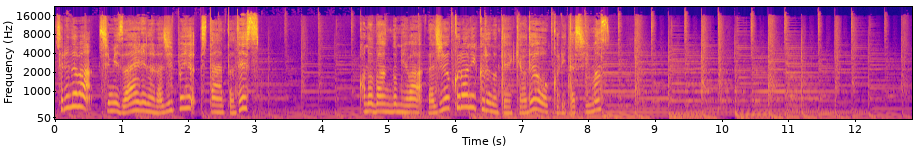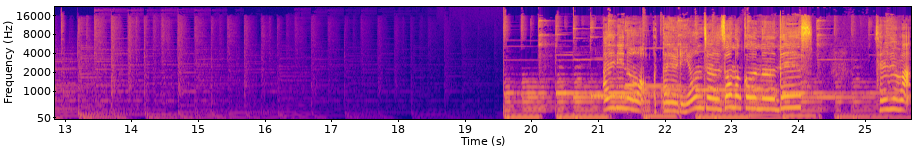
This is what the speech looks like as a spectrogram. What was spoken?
それでは清水愛理のラジプユスタートです。この番組はラジオクロニクルの提供でお送りいたします。愛理のお便り読んじゃうぞのコーナーです。それでは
